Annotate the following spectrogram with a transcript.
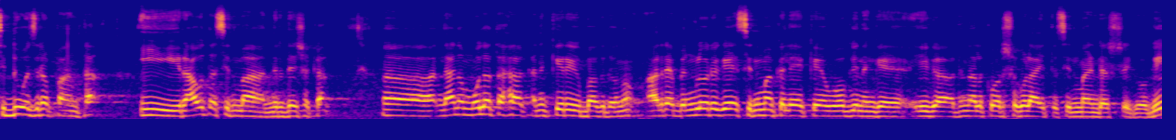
ಸಿದ್ದು ವಜ್ರಪ್ಪ ಅಂತ ಈ ರಾವತ ಸಿನಿಮಾ ನಿರ್ದೇಶಕ. ನಾನು ಮೂಲತಃ ಕನಕೇರಿ ವಿಭಾಗದವನು. ಆದರೆ ಬೆಂಗಳೂರಿಗೆ ಸಿನಿಮಾ ಕಲಿಯೋಕ್ಕೆ ಹೋಗಿ ನನಗೆ ಈಗ ಹದಿನಾಲ್ಕು ವರ್ಷಗಳಾಯಿತು ಸಿನಿಮಾ ಇಂಡಸ್ಟ್ರಿಗೆ ಹೋಗಿ.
